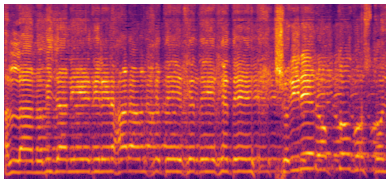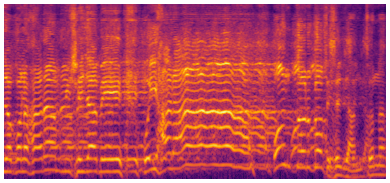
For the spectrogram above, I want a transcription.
আল্লাহ নবী জানিয়ে দিলেন, হারাম খেতে খেতে খেতে শরীরে রক্ত গোস্ত যখন হারাম মিশে যাবে, ওই হারাম অন্তর্গত। সে জানতো না।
